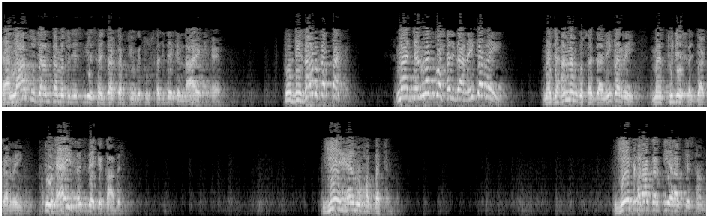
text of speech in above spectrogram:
اے اللہ، تو جانتا میں تجھے اس لیے سجدہ کرتی ہوں کہ تو سجدے کے لائق ہے۔ تو ڈیزرو کرتا ہے۔ میں جنت کو سجدہ نہیں کر رہی۔ میں جہنم کو سجدہ نہیں کر رہی۔ میں تجھے سجدہ کر رہی ہوں۔ تو ہے ہی سجدے کے قابل۔ یہ ہے محبت۔ یہ کھڑا کرتی ہے رب کے سامنے۔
